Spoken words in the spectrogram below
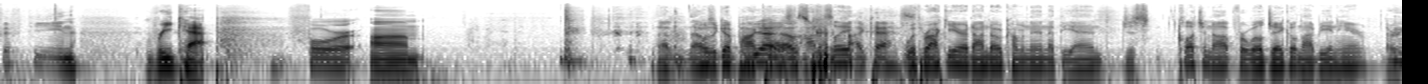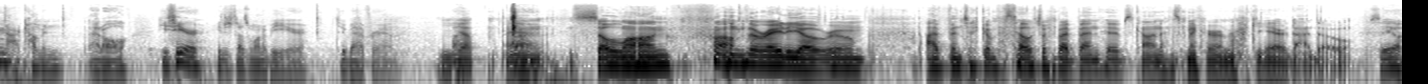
15 recap. For um That, that was a good podcast. yeah, that was a good honestly, podcast. with Rocky Arredondo coming in at the end, just clutching up for Will Jekyll not being here or Mm. not coming at all. He's here. He just doesn't want to be here. Too bad for him. But- Yep. And so long from the radio room. I've been Jacob Massell, joined by Ben Hibbs, Colin Ensminger, and Rocky Arredondo. See ya.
